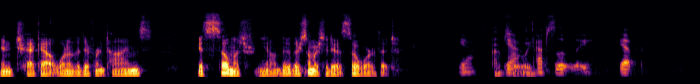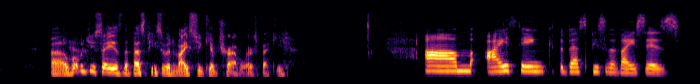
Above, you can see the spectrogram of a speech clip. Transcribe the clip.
and check out one of the different times, it's so much, you know, there, there's so much to do. It's so worth it. Yeah. Absolutely. yeah absolutely yep Uh, yeah. What would you say is the best piece of advice you give travelers, Becky? Um, I think the best piece of advice is,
